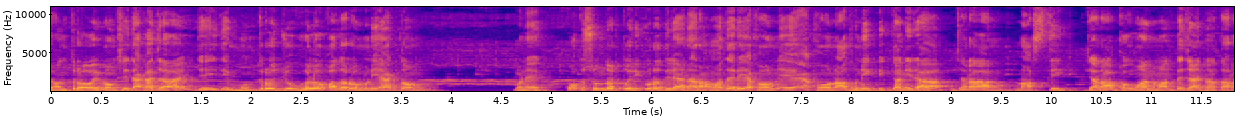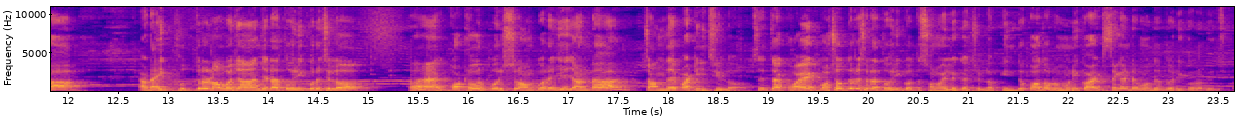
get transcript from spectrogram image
যন্ত্র এবং সে দেখা যায় যে এই যে মন্ত্র যুগ হলো কদরমণি একদম মানে কত সুন্দর তৈরি করে দিলেন। আর আমাদের এখন এখন আধুনিক বিজ্ঞানীরা যারা নাস্তিক, যারা ভগবান মানতে চায় না, তারা একটা এই ক্ষুদ্র নবযান যেটা তৈরি করেছিল হ্যাঁ কঠোর পরিশ্রম করে যে যানটা চাঁদে পাঠিয়েছিল, সেটা কয়েক বছর ধরে সেটা তৈরি করতে সময় লেগেছিল, কিন্তু কদরমণি কয়েক সেকেন্ডের মধ্যে তৈরি করে দিয়েছিল।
